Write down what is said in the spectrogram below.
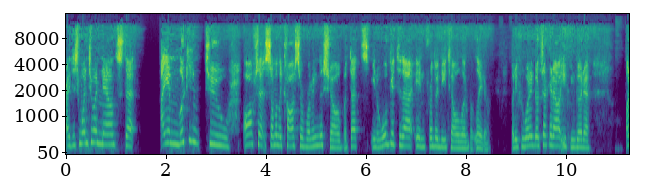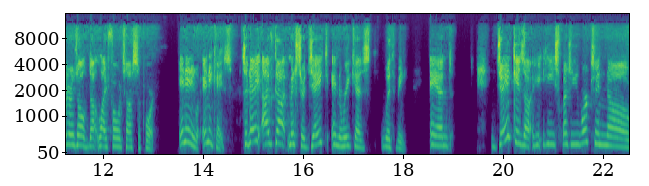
I just want to announce that I am looking to offset some of the costs of running the show, but that's, you know, we'll get to that in further detail a little bit later. But if you want to go check it out, you can go to unresolved.life forward slash support. In any, any case, today I've got Mr. Jake Enriquez with me. And Jake is a, he, he, he works in uh,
